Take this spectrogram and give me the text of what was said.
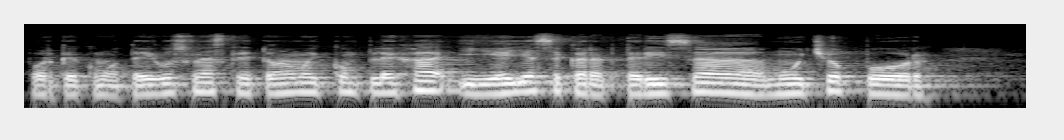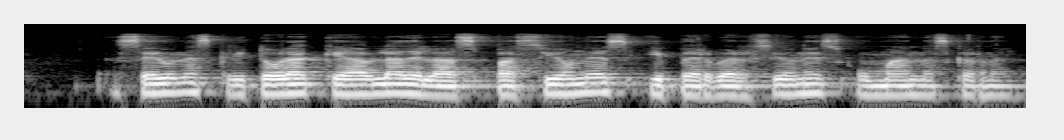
porque como te digo es una escritora muy compleja y ella se caracteriza mucho por ser una escritora que habla de las pasiones y perversiones humanas, carnal.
